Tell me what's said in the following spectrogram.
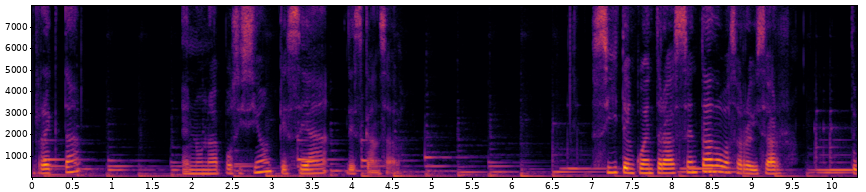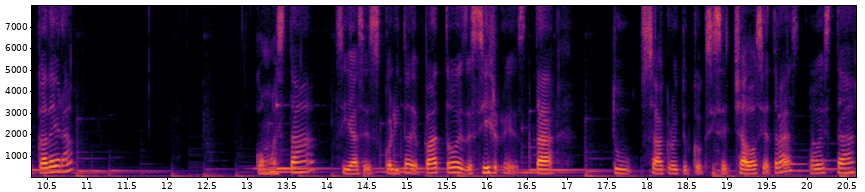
recta en una posición que sea descansada. Si te encuentras sentado, vas a revisar tu cadera, cómo está, si haces colita de pato, es decir, está tu sacro y tu coxis echado hacia atrás o está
